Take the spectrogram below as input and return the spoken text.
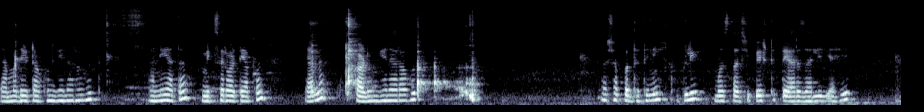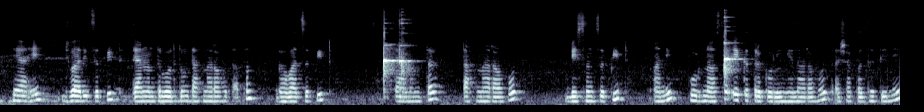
यामध्ये टाकून घेणार आहोत. आणि आता मिक्सर वाटे आपण याला काढून घेणार आहोत. अशा पद्धतीने आपली मस्त अशी पेस्ट तयार झालेली आहे. हे आहे ज्वारीचं पीठ. त्यानंतर वरतून टाकणार आहोत आपण गव्हाचं पीठ त्यानंतर टाकणार आहोत बेसनचं पीठ आणि पूर्ण असं एकत्र करून घेणार आहोत अशा पद्धतीने.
